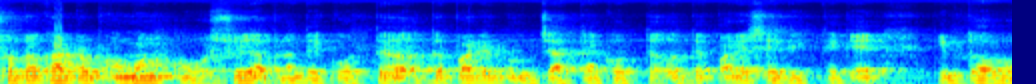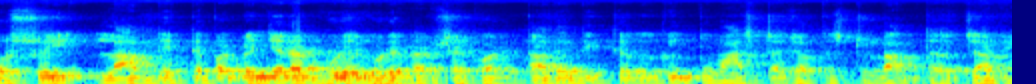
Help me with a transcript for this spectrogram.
ছোটোখাটো ভ্রমণ অবশ্যই আপনাদের করতে হতে পারে, দূরযাত্রা করতে হতে পারে, সেদিক থেকে কিন্তু অবশ্যই লাভ দেখতে পারবেন যারা ঘুরে ঘুরে ব্যবসা করে, তাদের দিক থেকেও কিন্তু মাসটা যথেষ্ট লাভদায়ক যাবে।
